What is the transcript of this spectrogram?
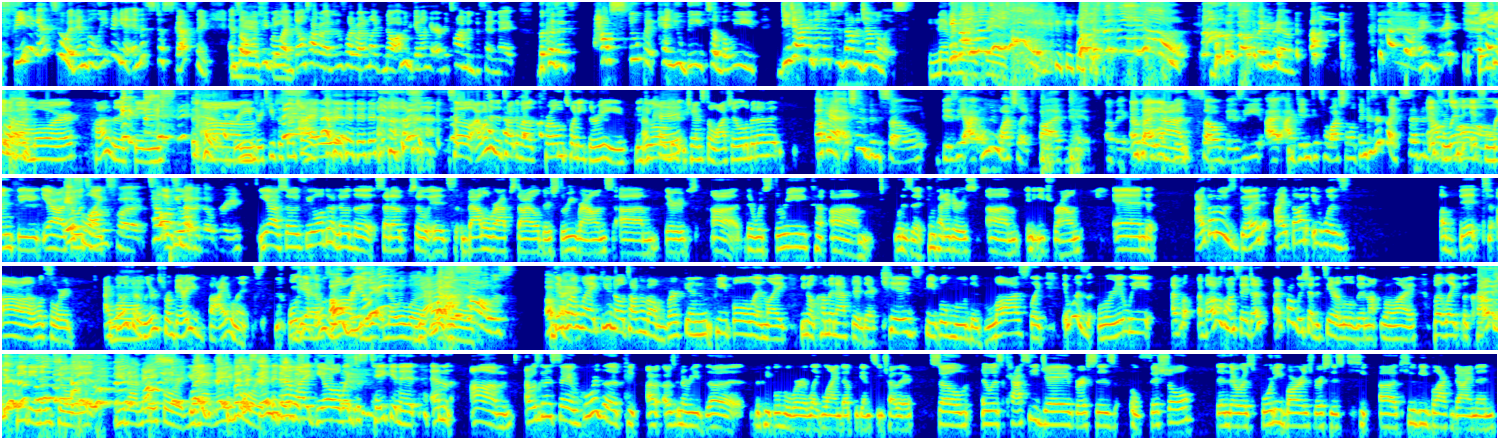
feeding into it and believing it, and it's disgusting. And so when people are like, "Don't talk about it," don't talk about it, I'm like, "No, I'm going to get on here every time and defend Meg because it's how stupid can you be to believe DJ Academics is not a journalist? Never He's not even a DJ. What does this man do? I'm so sick of him. I'm so angry. Speaking Anyway. about more positive things, Um, Bree, Bree keeps us on track. so I wanted to talk about Chrome 23. Did you all get a chance to watch a little bit of it? Okay, I actually have been so busy. I only watched like five minutes of it because Okay, I yeah. been so busy. I, I didn't get to watch the whole thing because it's like seven It's hours length, long. it's lengthy, yeah. It's so it's long like as fuck. Tell us you- about it though, Bree. Yeah, so if you all don't know the setup, so it's battle rap style. There's three rounds. Um, there's uh, there was three um, what is it competitors um, in each round, and I thought it was good. I thought it was a bit uh, what's the word? I feel like their lyrics were very violent. Well, yes, it was. Oh, long. really? Yeah, no, it was. Yes. What I saw was okay. They were like, you know, talking about working people and like, you know, coming after their kids, people who they've lost. Like, it was really. If, if I was on stage, I'd, I'd probably shed a tear a little bit, not gonna lie. But like, the crowd was feeding into it. You're not made for it. You're Like, not made but for they're it. standing there like, yo, like just taking it. And um, I was gonna say, who are the people? I, I was gonna read the the people who were like lined up against each other. So it was Cassie J versus Official. Then there was 40 Bars versus Q, uh, QB Black Diamond.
